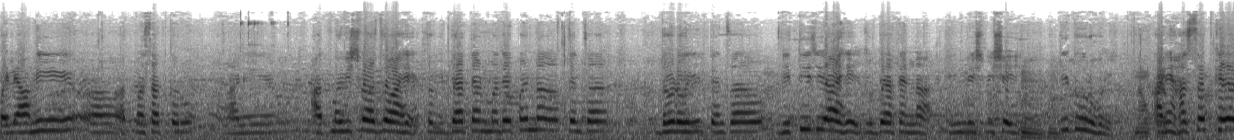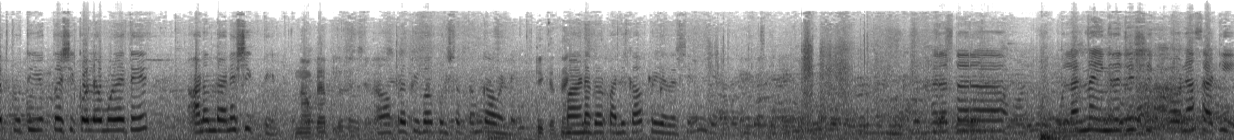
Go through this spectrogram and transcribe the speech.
पहिले आम्ही आत्मसात करू आणि आत्मविश्वास जो आहे तो विद्यार्थ्यांमध्ये पण त्यांचा दृढ होईल. त्यांचा भीती जी आहे विद्यार्थ्यांना इंग्लिश विषयी ती दूर होईल? आणि हसत खेळत कृतीयुक्त शिकवल्यामुळे ते आनंदाने शिकतील. नाव काय आपलं? अ, प्रतिभा पुरुषोत्तम गावंडे. ठीक आहे. महानगरपालिका प्रियदर्शी. खरं तर मुलांना इंग्रजी शिकवण्यासाठी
